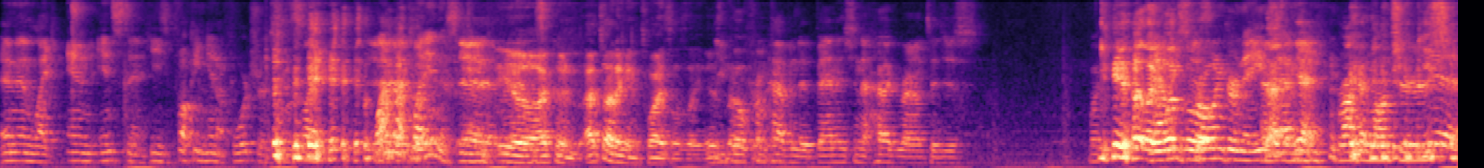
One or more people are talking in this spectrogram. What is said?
and then like in an instant, he's fucking in a fortress. And it's like, why am I playing this game? Yeah. Yo, I couldn't. I tried again twice. I was like, it's You not go from me. having the advantage in the high ground to just. What? yeah, like Now what's he's going? throwing grenades at me. yeah, rocket launchers. Yeah.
